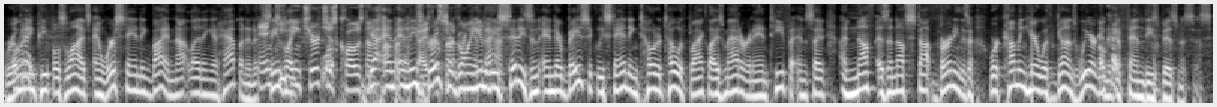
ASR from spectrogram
ruining okay. people's lives, and we're standing by and not letting it happen. And it and seems keeping like churches well, closed. On yeah, and, and these guys. groups are going into that. these cities and, and they're basically standing toe to toe with Black Lives Matter and Antifa and saying enough is enough. Stop burning this. We're coming here with guns. We are going okay. Defend these businesses businesses.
